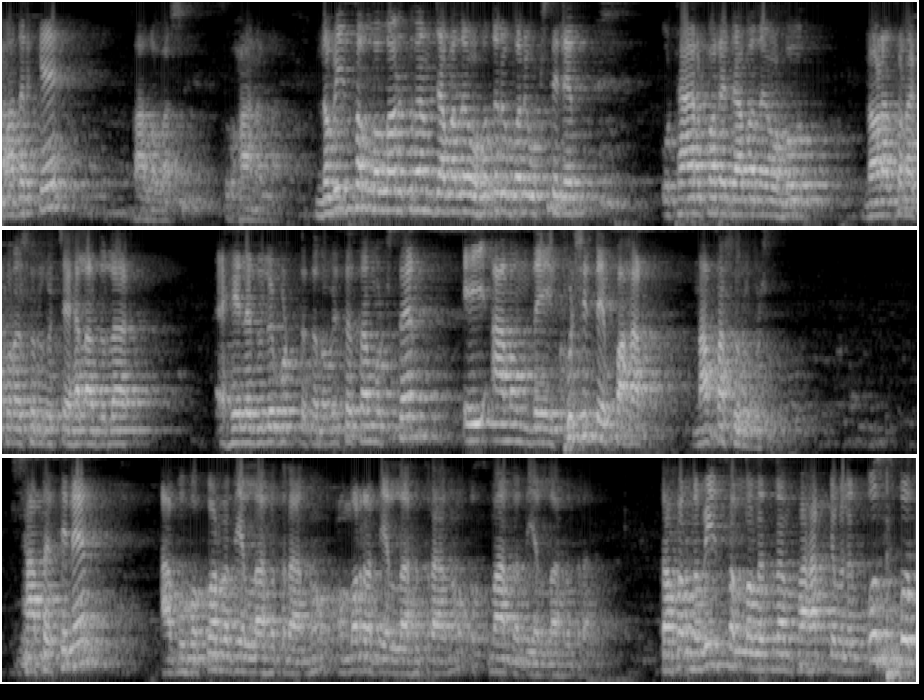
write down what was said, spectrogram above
আমাদেরকে ভালোবাসে সুহান আল্লাহ নবী সাল্লা সাল্লাম জাবালে ওহুদের উপরে উঠছিলেন। উঠার পরে জাবালে ওহুদ নড়াচড়া করা শুরু করছে হেলাধুলা হেলে দুলে পড়তেছে। নবী সাল্লাম উঠছেন, এই আনন্দে, খুশিতে পাহাড় নাচা শুরু করছে। সাথে ছিলেন আবু বকর রাদি আল্লাহ তালু অমর রাদি আল্লাহ তালু ওসমান রাদি আল্লাহ তখন নবী সাল্লাহ সাল্লাম পাহাড়কে বলেন উসবুত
